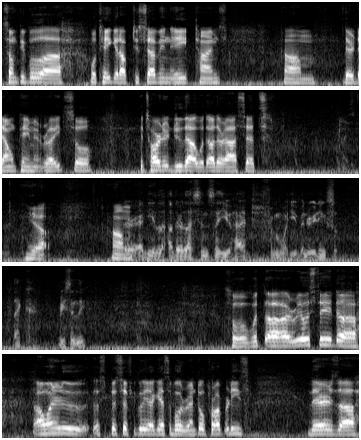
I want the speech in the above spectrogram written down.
Some people uh, will take it up to seven, eight times um, their down payment, right? So it's harder to do that with other assets. Nice, man. Yeah. Are Um, there any other lessons that you had from what you've been reading, so, like recently? So with uh, real estate, uh, I wanted to uh, specifically, I guess, about rental properties. There's uh,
